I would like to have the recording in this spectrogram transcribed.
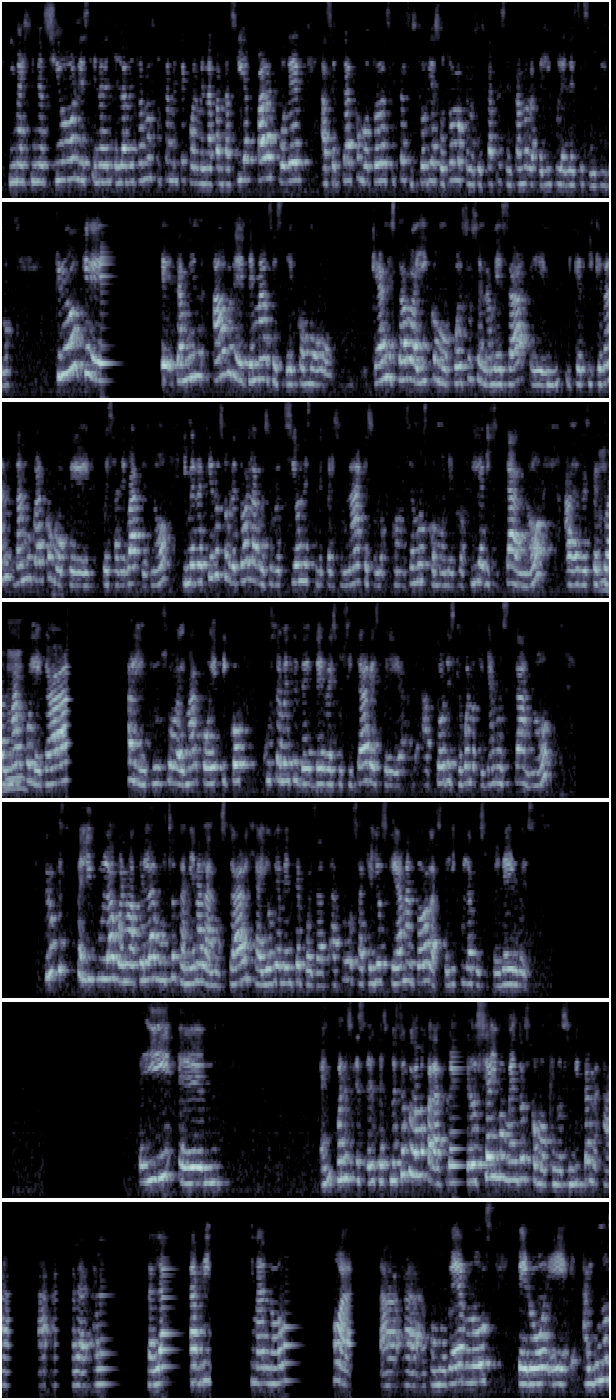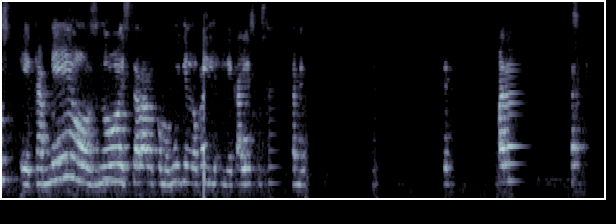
imaginación, es, en, en adentrarnos justamente con en la fantasía para poder aceptar como todas estas historias o todo lo que nos está presentando la película en este sentido. Creo que eh, también abre temas este, como que han estado ahí como puestos en la mesa eh, y que, y que dan, dan, lugar como que pues a debates, ¿no? Y me refiero sobre todo a las resurrecciones de personajes o lo que conocemos como necrofilia digital, ¿no? A, respecto uh -huh. al marco legal, incluso al marco ético, justamente de, de, resucitar este, actores que, bueno, que ya no están, ¿no? Creo que esta película, bueno, apela mucho también a la nostalgia y obviamente pues a, a todos aquellos que aman todas las películas de superhéroes, y eh, bueno, me estoy cuidando para, pero sí hay momentos como que nos invitan a, a, la, a lágrima, ¿no? A, conmovernos, pero eh, algunos eh, cameos, ¿no? Estaban como muy bien logrados justamente para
